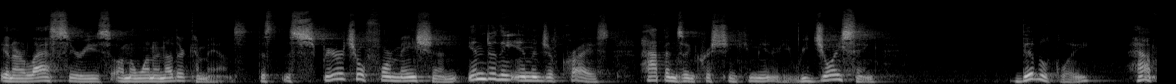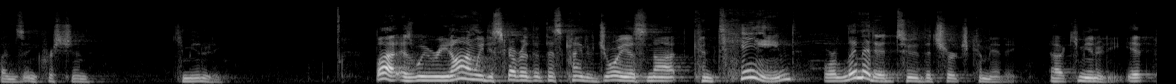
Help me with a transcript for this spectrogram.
in our last series on the one another commands. This, the spiritual formation into the image of Christ happens in Christian community. Rejoicing, biblically, happens in Christian community. But as we read on, we discover that this kind of joy is not contained or limited to the church community. Uh, community. It,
